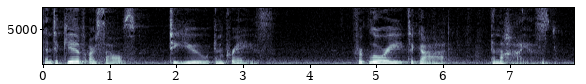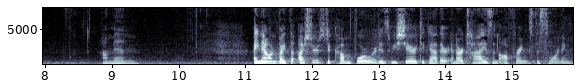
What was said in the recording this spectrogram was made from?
than to give ourselves to you in praise. For glory to God in the highest. Amen. I now invite the ushers to come forward as we share together in our tithes and offerings this morning.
